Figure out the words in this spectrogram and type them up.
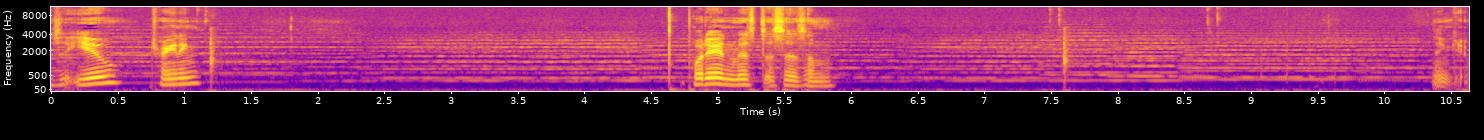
Is it you? Training? Put in mysticism. Thank you.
